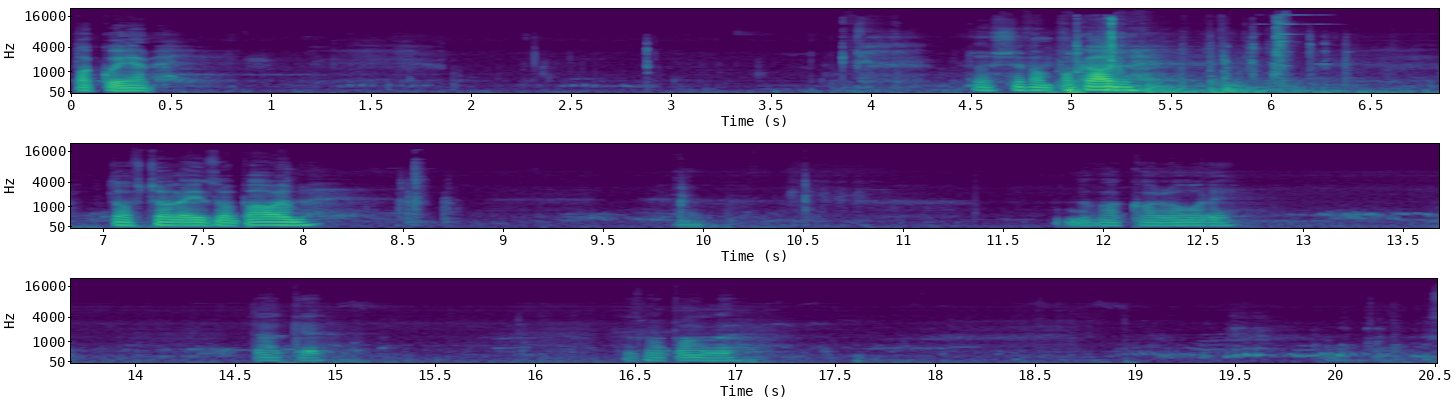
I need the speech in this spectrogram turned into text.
Pakujemy. To jeszcze Wam pokażę. To wczoraj złapałem. Dwa kolory. Takie złapane. z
